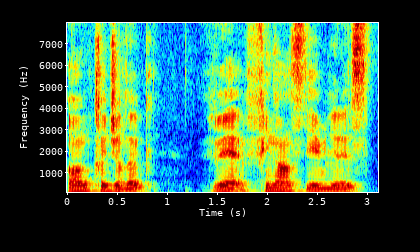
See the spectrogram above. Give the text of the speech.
Bankacılık ve finans diyebiliriz.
